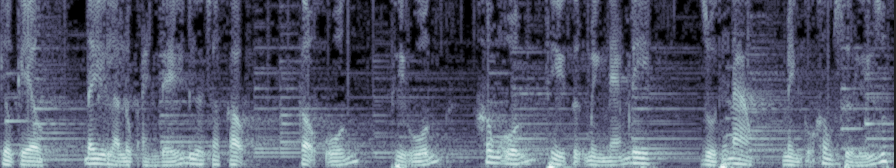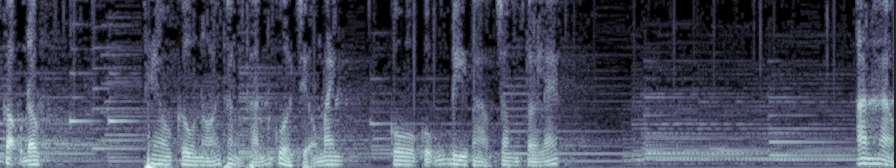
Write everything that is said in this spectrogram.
Kiều Kiều, đây là Lục Ảnh Đế đưa cho cậu, cậu uống thì uống, không uống thì tự mình ném đi, dù thế nào mình cũng không xử lý giúp cậu đâu. Theo câu nói thẳng thắn của Triệu Manh, cô cũng đi vào trong toilet. An Hảo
